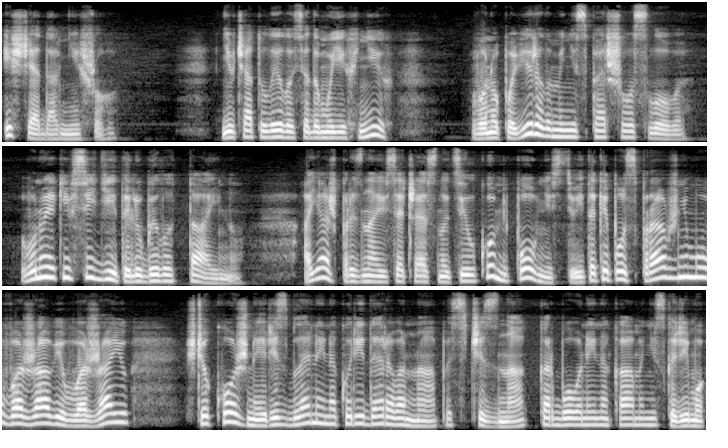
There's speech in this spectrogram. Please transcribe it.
і ще давнішого. Дівча тулилося до моїх ніг, воно повірило мені з першого слова. Воно, як і всі діти, любило тайну. А я ж, признаюся чесно, цілком і повністю, і таки по-справжньому вважав і вважаю, що кожний різблений на корі дерева напис чи знак, карбований на камені, скажімо,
